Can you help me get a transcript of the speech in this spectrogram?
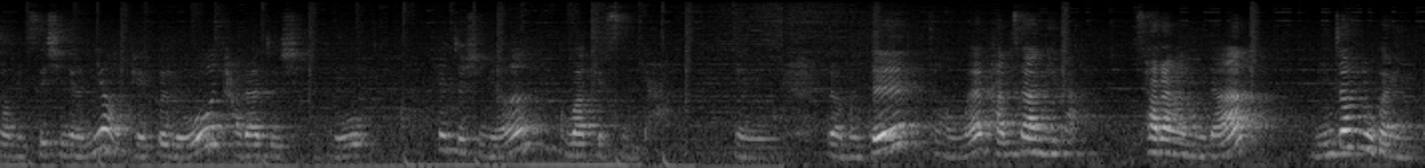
점 있으시면요 댓글로 달아주시기도 해주시면 고맙겠습니다. 네, 여러분들 정말 감사합니다. 사랑합니다. 민정요가입니다.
